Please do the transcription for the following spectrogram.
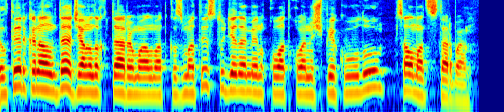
ЛТР каналында жаңылыктар маалымат кызматы студияда мен Кубат Кубанычбек уулу. Саламатсыздарбы?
